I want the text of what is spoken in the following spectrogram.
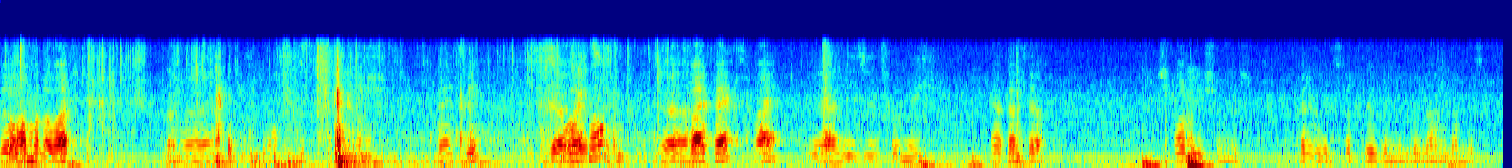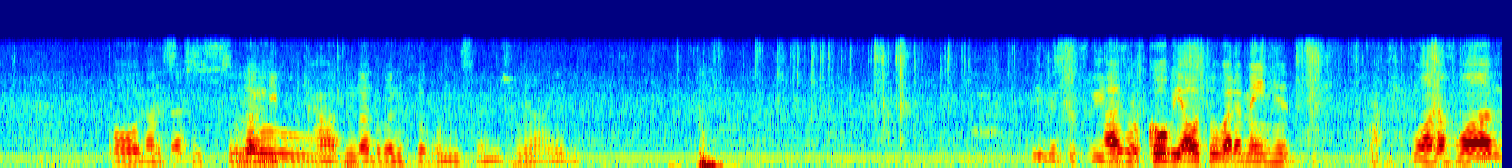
So, haben wir noch was? Äh, That's it? Ja, noch? ja. Zwei Packs? Drei? ja, die sind für mich. Ja, kannst ja. Ich traue die schon nicht. Kann ich nichts dafür, wenn du so langsam bist. Paul ist das. too Solange slow. die Karten da drin für uns sind. Ja, eben. Ich bin zufrieden. Also, Kobe Auto war der Main Hit. One of One,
